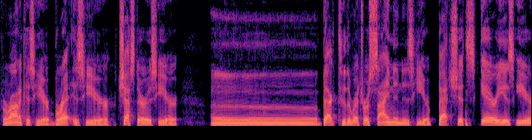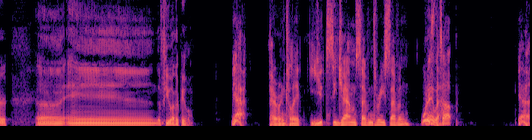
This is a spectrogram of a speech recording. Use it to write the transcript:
Veronica's here. Brett is here. Chester is here. Uh, back to the retro. Simon is here. Batshit Scary is here. Uh, and a few other people. yeah. Aaron Click, Yutzi Jam 737. What is hey, what's that? up? Yeah.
